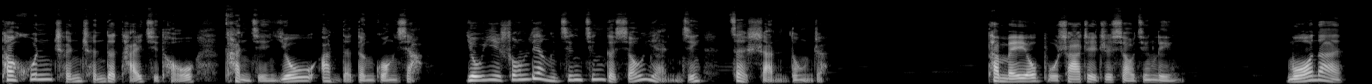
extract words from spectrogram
他昏沉沉的抬起头，看见幽暗的灯光下有一双亮晶晶的小眼睛在闪动着。他没有捕杀这只小精灵，磨难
